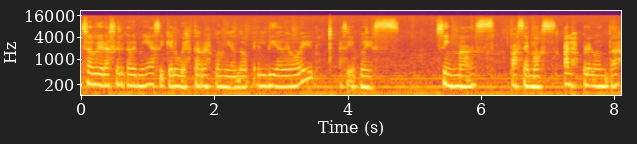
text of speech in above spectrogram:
saber acerca de mí, así que lo voy a estar respondiendo el día de hoy. Así que pues, sin más, pasemos a las preguntas.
